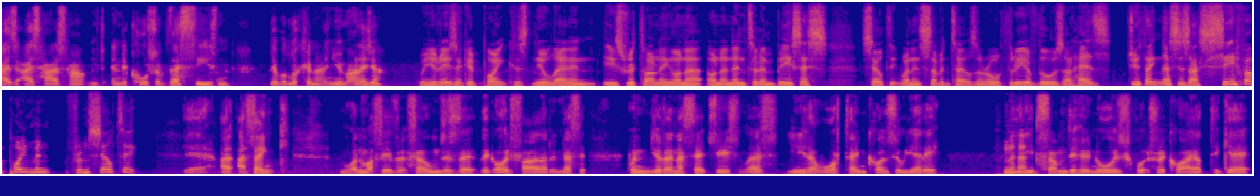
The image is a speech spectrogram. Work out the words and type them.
as, as has happened in the course of this season, they were looking at a new manager. Well, you raise a good point because Neil Lennon he's returning on a on an interim basis. Celtic winning seven titles in a row, three of those are his. Do you think this is a safe appointment from Celtic? Yeah, I, I think one of my favourite films is the The Godfather, and this when you're in a situation like this, you need a wartime consigliere. you need somebody who knows what's required to get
